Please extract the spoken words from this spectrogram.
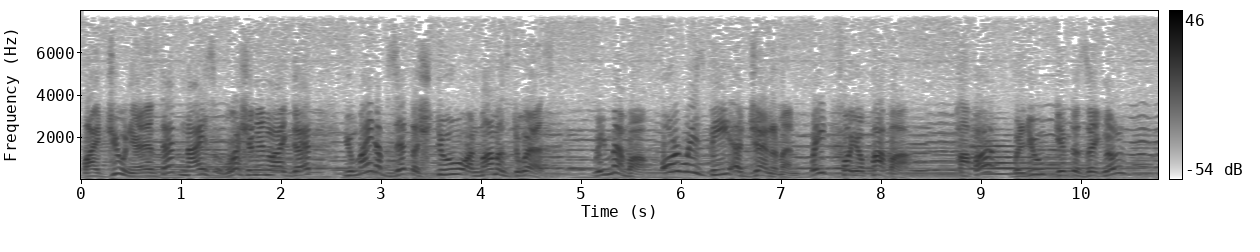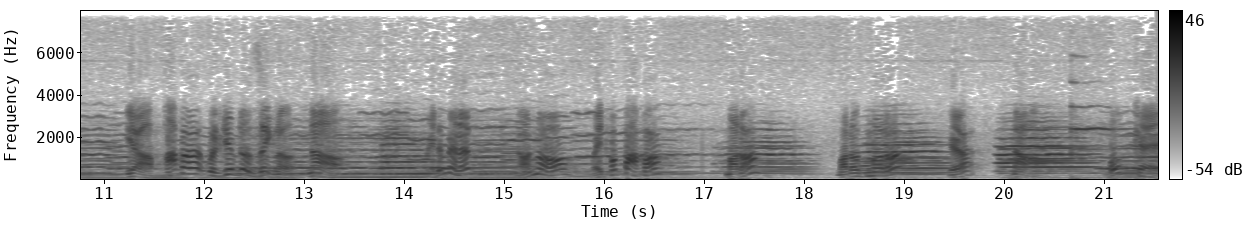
why, Junior, is that nice rushing in like that? You might upset the stew on Mama's dress. Remember, always be a gentleman. Wait for your Papa. Papa, will you give the signal? Yeah, Papa will give the signal. Now, wait a minute. No, no. Wait for Papa. Mother? Mother's mother? Yeah? Now. Okay.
